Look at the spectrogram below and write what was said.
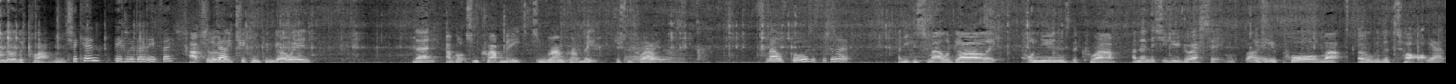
In go the clams. Chicken, people who don't eat fish? Absolutely, Yeah. chicken can go in. Then I've got some crab meat, some brown crab meat, just some Very crab. nice. Smells gorgeous, doesn't it? and you can smell the garlic, onions, the crab, and then this is your dressing. Right. If you pour that over the top, Yep.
